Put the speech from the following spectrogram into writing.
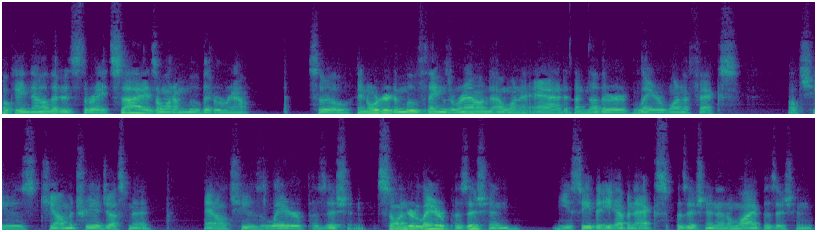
Okay, now that it's the right size, I want to move it around. So in order to move things around, I want to add another layer 1 effects. I'll choose geometry adjustment and I'll choose layer position. So under layer position, you see that you have an X position and a Y position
